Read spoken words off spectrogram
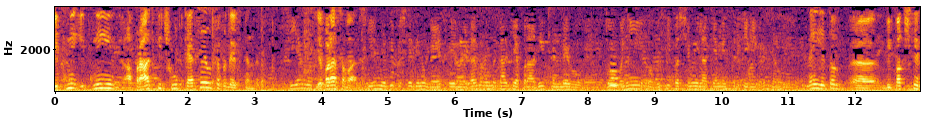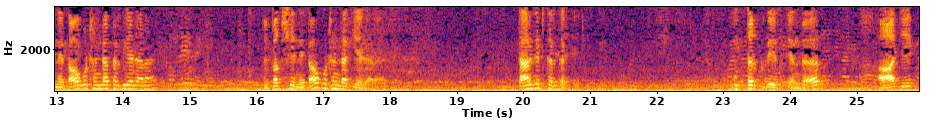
इतनी इतनी अपराध की छूट कैसे है उत्तर प्रदेश के अंदर? सीएम ये बड़ा सवाल है। सीएम योगी पिछले दिनों गए थे नोएडा में उन्होंने कहा कि अपराधी ठंडे हो गए तो वहीं उसी पश्चिमी इलाके में इस तरीके की घटना हुई। नहीं ये तो विपक्ष के नेताओं को ठंडा कर दिया जा रहा है। विपक्ष के नेताओं को ठंडा किया जा रहा है। टारगेट कर करके। उत्तर प्रदेश के अंदर आज एक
